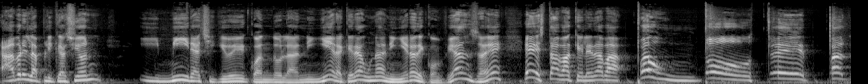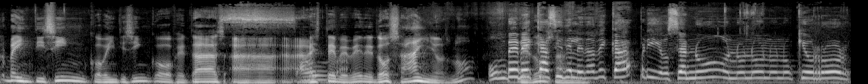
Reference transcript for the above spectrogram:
Abre la aplicación y mira, Chiqui cuando la niñera, que era una niñera de confianza, ¿eh? Estaba que le daba ¡pum! ¡Dos! ¡Tres! cuatro, 25, 25 bofetadas a, este bebé de dos años, ¿no? Un bebé De casi de la edad de Capri. O sea, no, no, no, no, no, qué horror.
